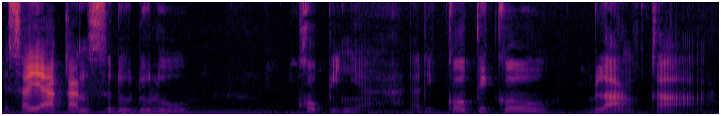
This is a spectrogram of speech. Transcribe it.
Saya akan seduh dulu kopinya dari Kopiko Blanca.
